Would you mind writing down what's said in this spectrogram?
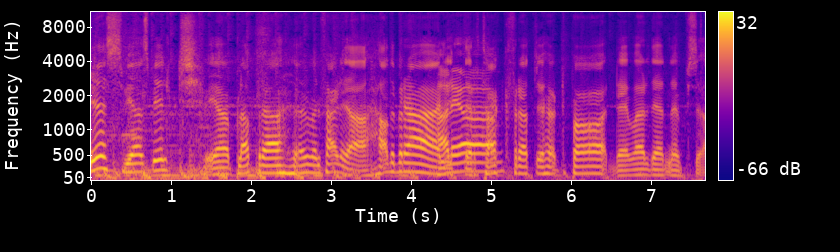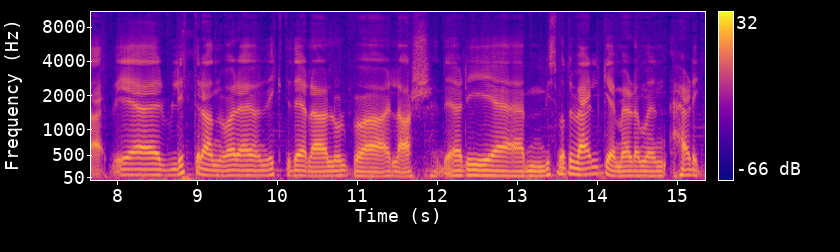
Yes, vi har spilt. Vi har plapra. Da er vi vel ferdig, da. Ha det bra, lytter. Takk for at du hørte på. Det var den episoden vi er, Lytterne våre er jo en viktig del av Lolbua, Lars. Det er de eh, Hvis du måtte velge mellom en helg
